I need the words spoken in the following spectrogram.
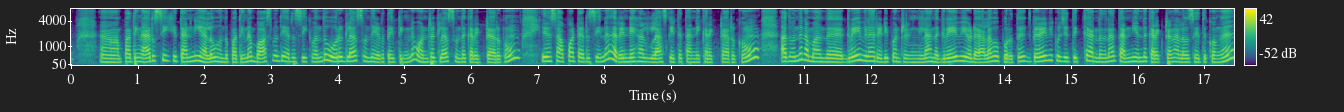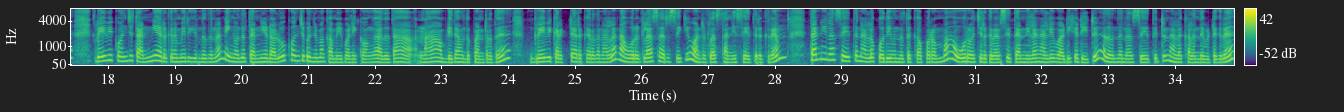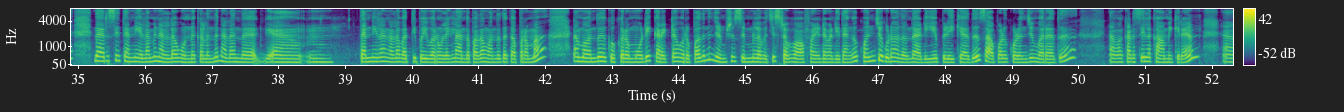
பார்த்திங்கன்னா அரிசிக்கு தண்ணி அளவு வந்து பார்த்திங்கன்னா பாஸ்மதி அரிசிக்கு வந்து ஒரு கிளாஸ் வந்து எடுத்துக்கிட்டிங்கன்னா ஒன்றரை கிளாஸ் வந்து கரெக்டாக இருக்கும். இதே சாப்பாட்டு அரிசின்னா ரெண்டே கால் கிளாஸ் கிட்ட தண்ணி கரெக்டாக இருக்கும். அது வந்து நம்ம அந்த கிரேவிலாம் ரெடி பண்ணுறீங்களா அந்த கிரேவியோட அளவை பொறுத்து கிரேவி கொஞ்சம் திக்காக இருந்ததுன்னா தண்ணி வந்து கரெக்டான அளவு சேர்த்துக்கோங்க. கிரேவி கொஞ்சம் தண்ணியாக இருக்கிற மாரி இருந்ததுன்னா நீங்கள் வந்து தண்ணியோட அளவு கொஞ்சம் கொஞ்சமாக கம்மி பண்ணிக்கோங்க. அதுதான் நான் அப்படி தான் வந்து பண்ணுறது கிரேவி கரெக்டாக இருக்கிறதுனால நான் ஒரு கிளாஸ் அரிசிக்கு ஒன்றரை கிளாஸ் தண்ணி சேர்த்துருக்குறேன். தண்ணிலாம் சேர்த்து நல்லா கொதி வந்ததுக்கப்புறமா ஊற வச்சுருக்கிற அரிசி தண்ணியெலாம் நல்லா வடிகட்டிட்டு அதை வந்து நான் சேர்த்துட்டு நல்லா கலந்து விட்டுக்கிறேன். இந்த அரிசி தண்ணி எல்லாமே நல்லா ஒன்று கலந்து நல்லா இந்த அஹ், தண்ணிலாம் நல்லா வற்றி போய் வரும் இல்லைங்களா? அந்த பதம் வந்ததுக்கப்புறமா நம்ம வந்து குக்கரை மூடி கரெக்டாக ஒரு பதினஞ்சு நிமிஷம் சிம்மில் வச்சு ஸ்டவ் ஆஃப் பண்ணிட வேண்டியதாங்க. கொஞ்சம் கூட அது வந்து அடியே பிடிக்காது. சாப்பாடு குழஞ்சும் வராது. கடைசியில் காமிக்கிறேன்.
